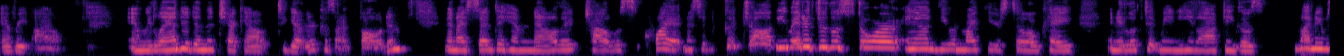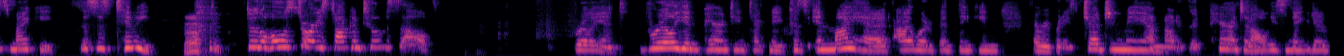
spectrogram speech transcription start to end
every aisle. And we landed in the checkout together because I followed him. And I said to him, now the child was quiet. And I said, Good job. You made it through the store. And you and Mikey are still okay. And he looked at me and he laughed and he goes, My name's Mikey. This is Timmy. Ah. through the whole story, he's talking to himself brilliant, brilliant parenting technique. Because in my head, I would have been thinking everybody's judging me, I'm not a good parent, and all these negative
